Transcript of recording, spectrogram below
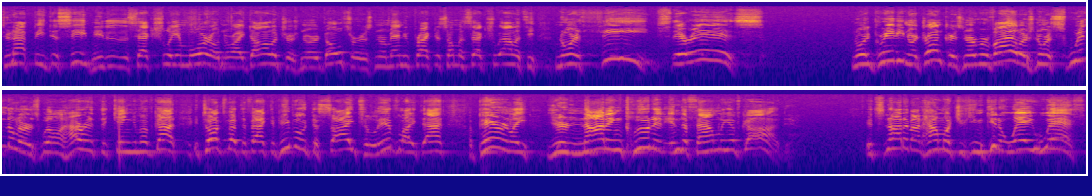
Do not be deceived, neither the sexually immoral, nor idolaters, nor adulterers, nor men who practice homosexuality, nor thieves. There is. Nor greedy, nor drunkards, nor revilers, nor swindlers will inherit the kingdom of God. It talks about the fact that people who decide to live like that, apparently, you're not included in the family of God. It's not about how much you can get away with.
